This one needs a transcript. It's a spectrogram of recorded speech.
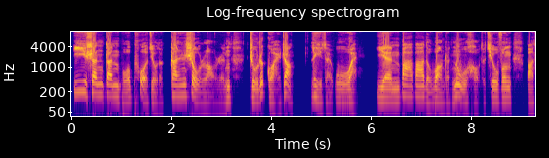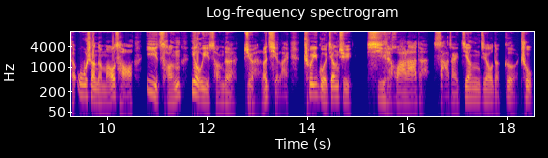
衣衫单薄、破旧的干瘦老人，拄着拐杖立在屋外，眼巴巴地望着怒吼的秋风，把他屋上的茅草一层又一层地卷了起来，吹过江去。稀里哗啦的洒在江郊的各处，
